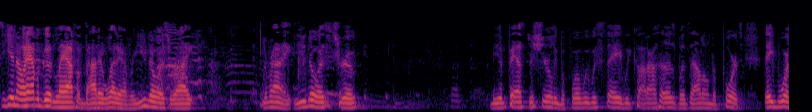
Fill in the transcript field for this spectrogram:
you know, have a good laugh about it, whatever. You know it's right. Right. You know it's true. Me and Pastor Shirley, before we were saved, we caught our husbands out on the porch. They wore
